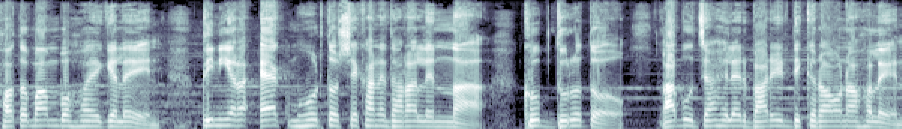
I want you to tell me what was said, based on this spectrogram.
হতবাম্ব হয়ে গেলেন। তিনি আর এক মুহূর্ত সেখানে দাঁড়ালেন না। খুব দ্রুত আবু জাহেলের বাড়ির দিকে রওনা হলেন।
